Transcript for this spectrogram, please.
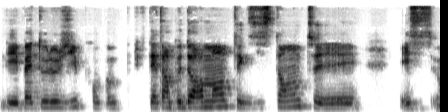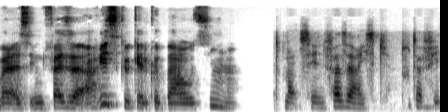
les pathologies peut-être un peu dormantes existantes et, et voilà c'est une phase à risque quelque part aussi. Hein. C'est une phase à risque, tout à fait.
